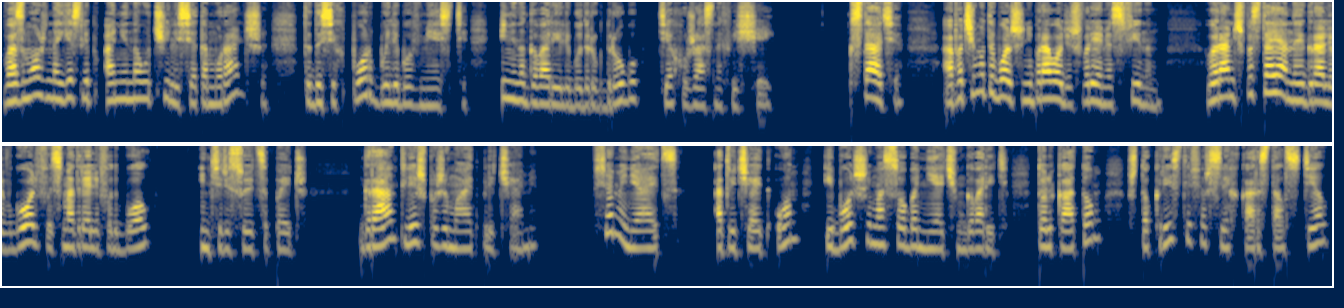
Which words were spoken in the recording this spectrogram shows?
Возможно, если бы они научились этому раньше, то до сих пор были бы вместе и не наговорили бы друг другу тех ужасных вещей. «Кстати, а почему ты больше не проводишь время с Фином? Вы раньше постоянно играли в гольф и смотрели футбол?» — интересуется Пейдж. Грант лишь пожимает плечами. «Все меняется отвечает он, и больше им особо не о чем говорить, только о том, что Кристофер слегка растолстел,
